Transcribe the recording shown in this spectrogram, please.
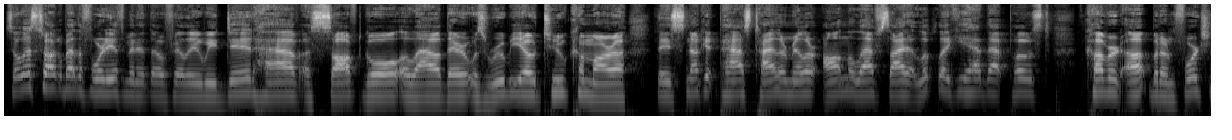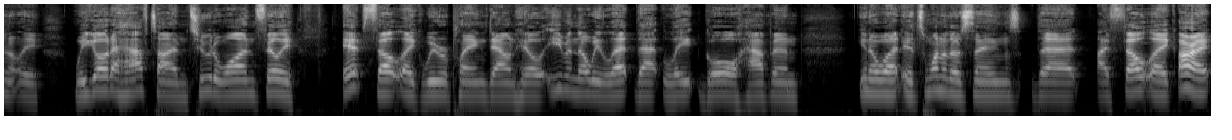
So let's talk about the 40th minute, though, Philly. We did have a soft goal allowed there. It was Rubio to Kamara. They snuck it past Tyler Miller on the left side. It looked like he had that post covered up, but unfortunately, we go to halftime, two to one. Philly. It felt like we were playing downhill, even though we let that late goal happen. You know what? It's one of those things that I felt like, all right,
